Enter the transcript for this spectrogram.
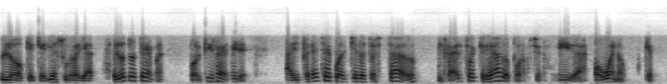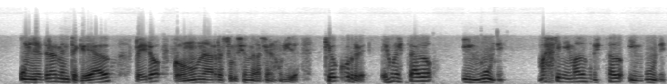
lo que quería subrayar. El otro tema, porque Israel, mire, a diferencia de cualquier otro Estado, Israel fue creado por Naciones Unidas, o bueno, que unilateralmente creado, pero con una resolución de Naciones Unidas. ¿Qué ocurre? Es un Estado inmune, más que animado es un Estado inmune.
